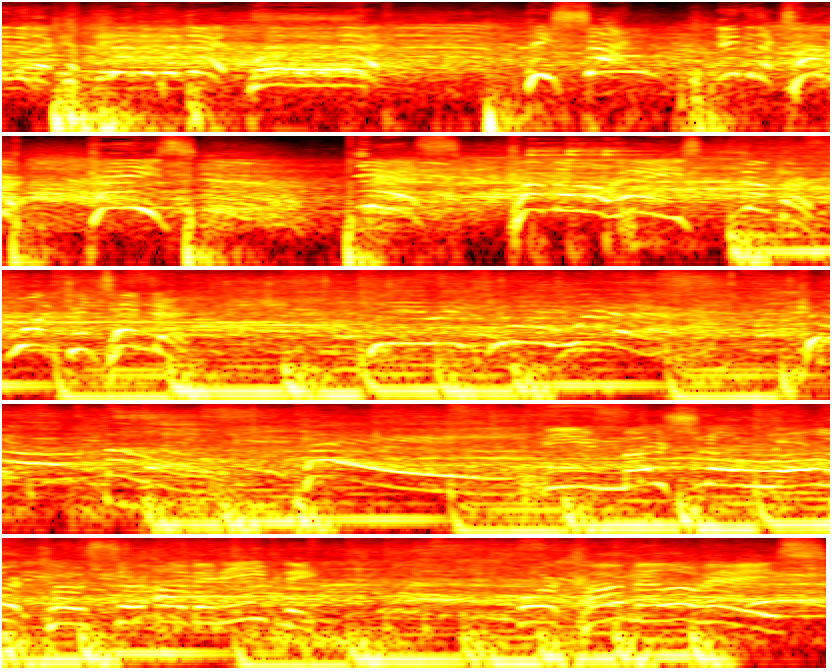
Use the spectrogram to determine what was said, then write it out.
Into the, into the net. Into the net. He's shot into the cover. Hayes. Yes. Emotional roller coaster of an evening for Carmelo Hayes.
